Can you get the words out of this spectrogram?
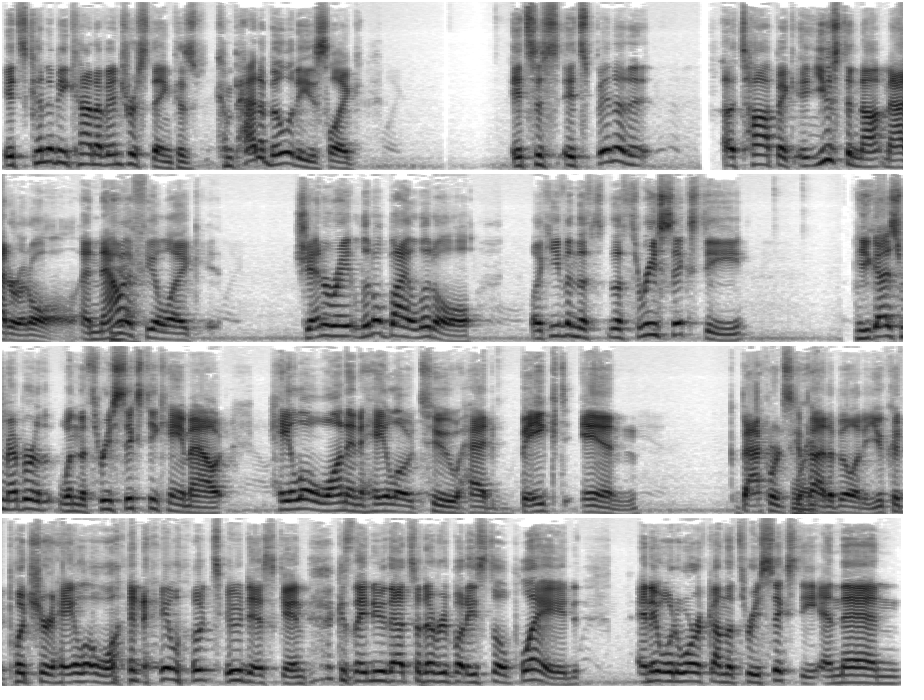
it's going to be kind of interesting because compatibility is like, it's a, it's been a a topic. It used to not matter at all, and now yeah. I feel like generate little by little like even the the 360. You guys remember when the 360 came out? Halo One and Halo Two had baked in backwards compatibility. Right. You could put your Halo 1 and Halo 2 disc in because they knew that's what everybody still played and it would work on the 360 and then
